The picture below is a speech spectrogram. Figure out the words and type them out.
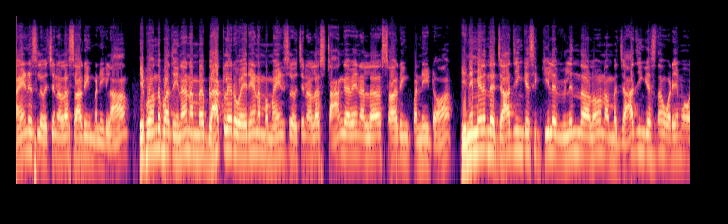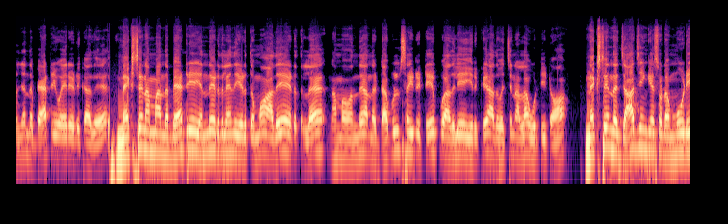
மைனஸ்ல வச்சு நல்லா சால்ரிங் பண்ணிக்கலாம். இப்போ வந்து பார்த்தீங்கன்னா நம்ம பிளாக் கலர் ஒயரையும் நம்ம மைனஸ்ல வச்சு நல்லா ஸ்ட்ராங்காகவே நல்லா சால்ரிங் பண்ணிட்டோம். இனிமேல் இந்த சார்ஜிங் கேஸ் கீழே விழுந்தாலும் நம்ம சார்ஜிங் கேஸ் தான் உடையமோ கொஞ்சம் அந்த பேட்டரி ஒயர் எடுக்காது. நெக்ஸ்ட் நம்ம அந்த பேட்டரியை எந்த இடத்துல இருந்து எடுத்தோமோ அதே இடத்துல நம்ம வந்து அந்த டபுள் சைடு டேப்பு அதுலேயே இருக்குது அதை வச்சு நல்லா ஒட்டிட்டோம். நெக்ஸ்ட் இந்த ஜார்ஜிங் கேஸோட மூடி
